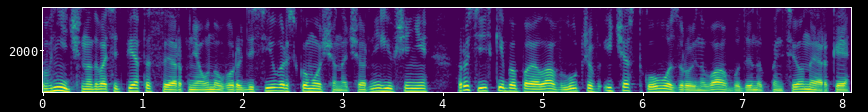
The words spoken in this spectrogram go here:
В ніч на 25 серпня у Новгороді Сіверському, що на Чернігівщині, російський БПЛА влучив і частково зруйнував будинок пенсіонерки.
